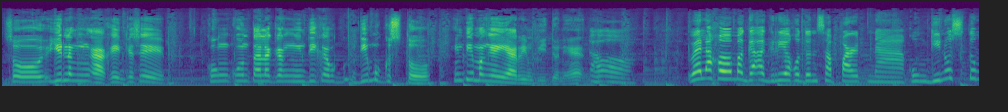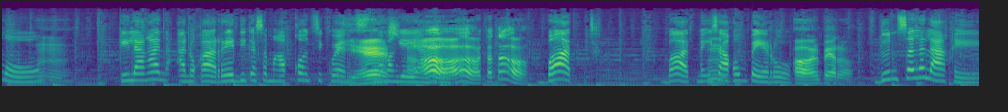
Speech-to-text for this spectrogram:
So, yun lang yung akin. Kasi, kung kung talagang hindi ka hindi mo gusto, hindi mangyayari yung video na yan. Oo. Well, ako, mag-agree ako dun sa part na kung ginusto mo, Mm-mm. Kailangan, ano ka, ready ka sa mga consequence Yes. na mangyayari. Ah, ah, ah, totoo. But, but, may isa Mm. akong pero. Ah, ano pero? Dun sa lalaki,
